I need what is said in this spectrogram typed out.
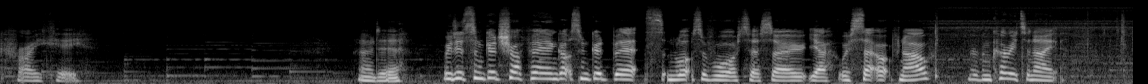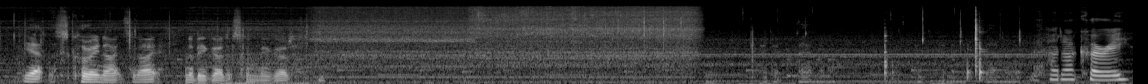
Crikey. Oh dear. We did some good shopping, got some good bits and lots of water. So yeah, we're set up now. We're having curry tonight. Yeah, it's curry night tonight. It's gonna be good. It's gonna be good. We've had our curry.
